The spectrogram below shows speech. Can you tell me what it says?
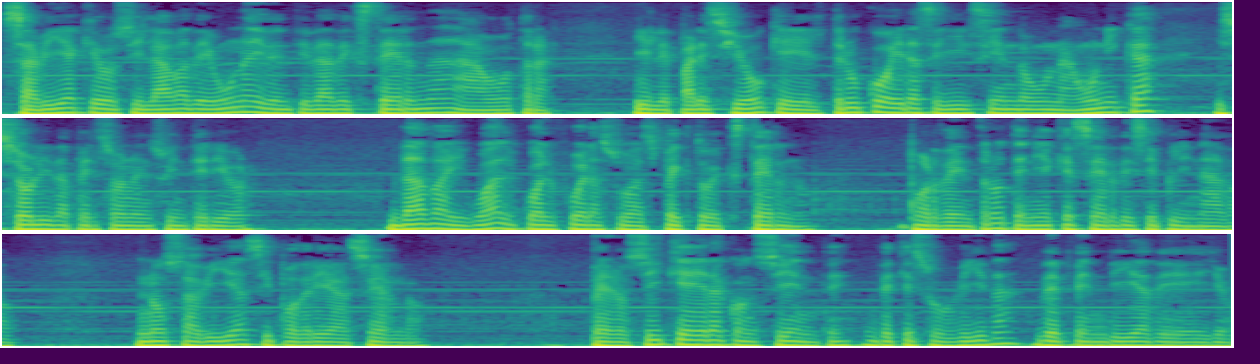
Sabía que oscilaba de una identidad externa a otra, y le pareció que el truco era seguir siendo una única y sólida persona en su interior. Daba igual cuál fuera su aspecto externo. Por dentro tenía que ser disciplinado. No sabía si podría hacerlo pero sí que era consciente de que su vida dependía de ello.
